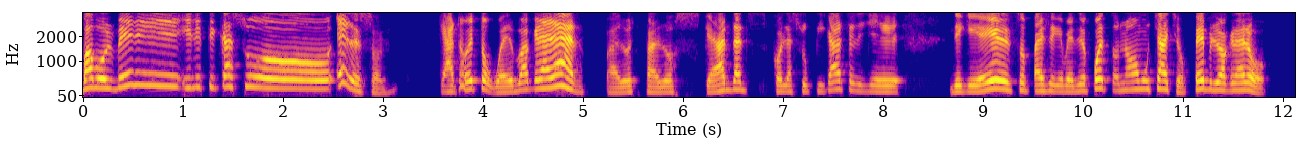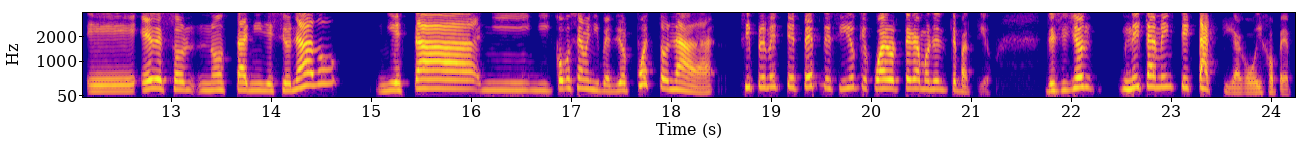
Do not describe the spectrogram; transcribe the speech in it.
va a volver eh, en este caso Ederson, que a todo esto vuelvo a aclarar, para los, para los que andan con la suspicacia de que, de que Ederson parece que perdió el puesto, no muchachos, Pepe lo aclaró, eh, Ederson no está ni lesionado, ni está, ni, ni, ¿cómo se llama? Ni perdió el puesto, nada. Simplemente Pep decidió que jugar Ortega Moreno en este partido. Decisión netamente táctica, como dijo Pep.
